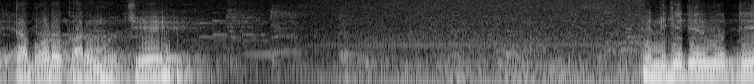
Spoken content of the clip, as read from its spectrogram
একটা বড় কারণ হচ্ছে নিজেদের মধ্যে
